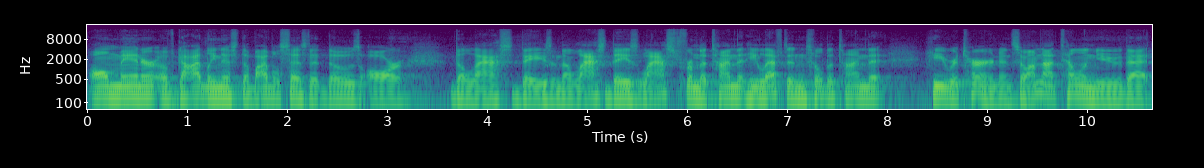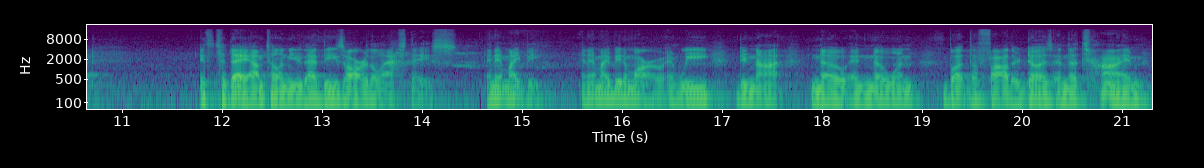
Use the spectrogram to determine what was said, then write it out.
all manner of godliness, the Bible says that those are the last days. And the last days last from the time that he left until the time that he returned. And so I'm not telling you that it's today. I'm telling you that these are the last days. And it might be. And it might be tomorrow. And we do not know, and no one but the Father does. And the time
